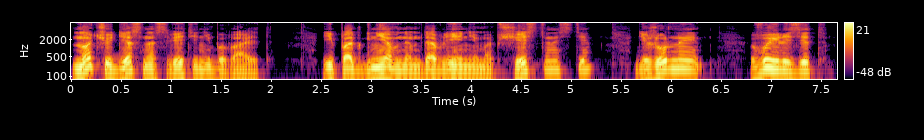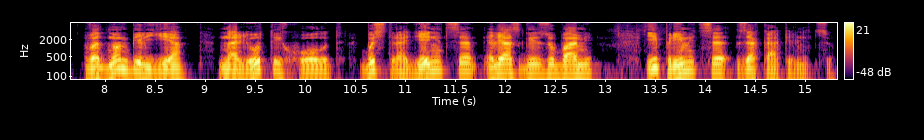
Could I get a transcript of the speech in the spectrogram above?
Но чудес на свете не бывает. И под гневным давлением общественности дежурный вылезет в одном белье на лютый холод, быстро оденется, лязгая зубами, и примется за капельницу.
